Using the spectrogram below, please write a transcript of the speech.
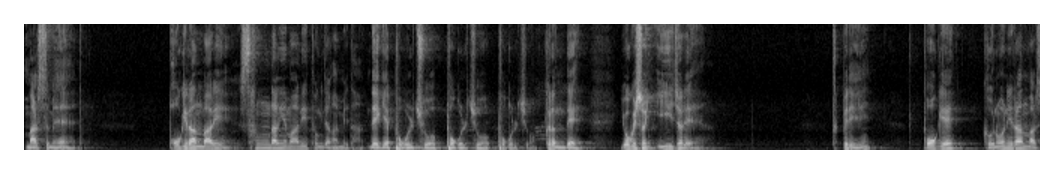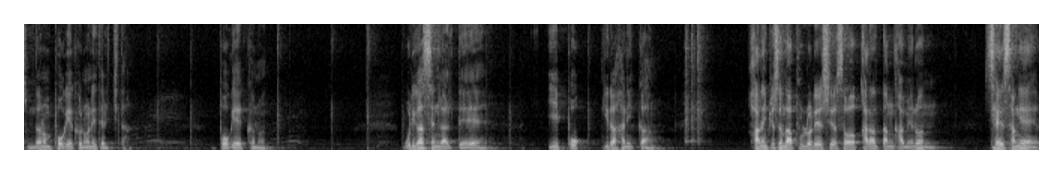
말씀에 복이란 말이 상당히 많이 등장합니다. 내게 복을 주어, 복을 주어, 복을 주어. 그런데 여기서 2절에 특별히 복의 근원이란 말씀. 너는 복의 근원이 될지다. 복의 근원. 우리가 생각할 때 이 복이라 하니까 하나님께서 나 불러내셔서 가난 땅 가면은 세상에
